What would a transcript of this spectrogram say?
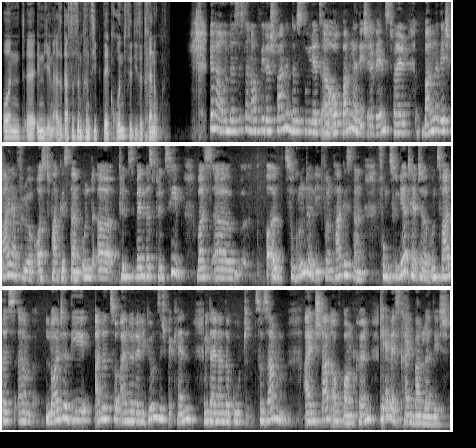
und äh, Indien. Also das ist im Prinzip der Grund für diese Trennung. Genau, und das ist dann auch wieder spannend, dass du jetzt äh, auch Bangladesch erwähnst, weil Bangladesch war ja früher Ostpakistan und äh, wenn das Prinzip, was äh, äh, zugrunde liegt von Pakistan, funktioniert hätte. Und zwar, dass ähm, Leute, die alle zu einer Religion sich bekennen, miteinander gut zusammen einen Staat aufbauen können, gäbe es kein Bangladesch.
